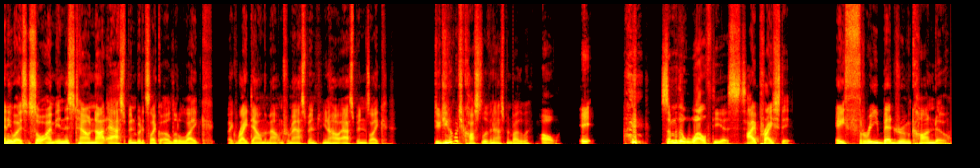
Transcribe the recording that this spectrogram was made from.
anyways, so I'm in this town, not Aspen, but it's like a little like like right down the mountain from Aspen. You know how Aspen's like. Dude, do you know how much it costs to live in Aspen? By the way, Oh, it. some of the wealthiest. I priced it. A three bedroom condo.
